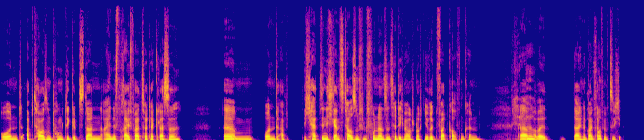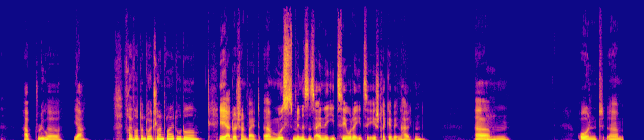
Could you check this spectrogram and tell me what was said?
und ab 1000 Punkte gibt's dann eine Freifahrt zweiter Klasse. Ähm, Und ab, ich hatte nicht ganz 1500, sonst hätte ich mir auch noch die Rückfahrt kaufen können. Ähm, Ähm, aber da ich eine Bahncard Freifahrt- 50 hab, Entschuldigung? äh, ja. Freifahrt dann deutschlandweit oder? Ja, ja, deutschlandweit. Ähm, muss mindestens eine IC- oder ICE-Strecke beinhalten. Ähm, Und ähm,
